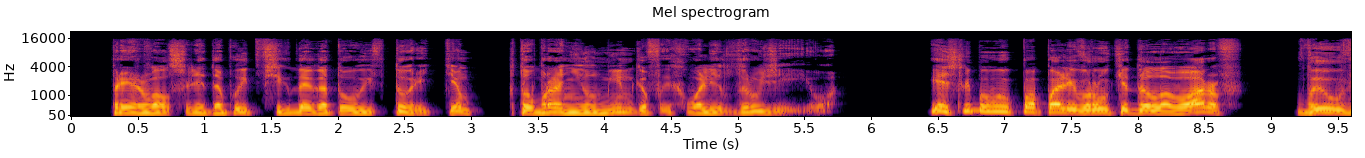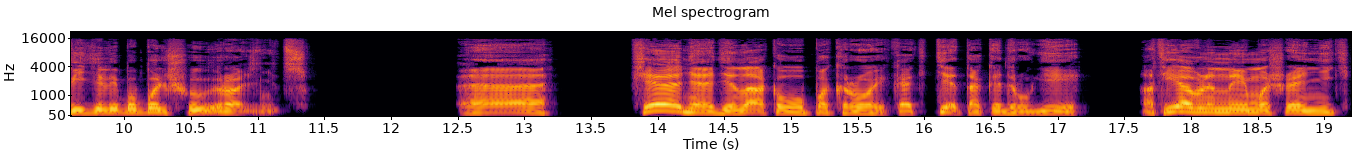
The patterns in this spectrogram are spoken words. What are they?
— прервал следопыт, всегда готовый вторить тем, кто бронил Мингов и хвалил друзей его. Если бы вы попали в руки доловаров, вы увидели бы большую разницу. — А, все они одинакового покроя, как те, так и другие, Отъявленные мошенники,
